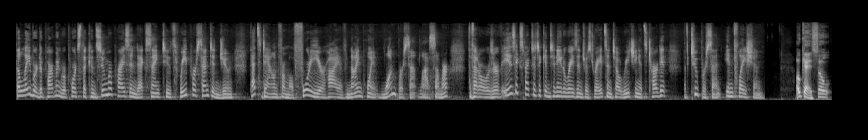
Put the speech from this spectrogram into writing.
The Labor Department reports the Consumer Price Index sank to 3% in June. That's down from a 40 year high of 9.1% last summer. The Federal Reserve is expected to continue to raise interest rates until reaching its target of 2% inflation. Okay, so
